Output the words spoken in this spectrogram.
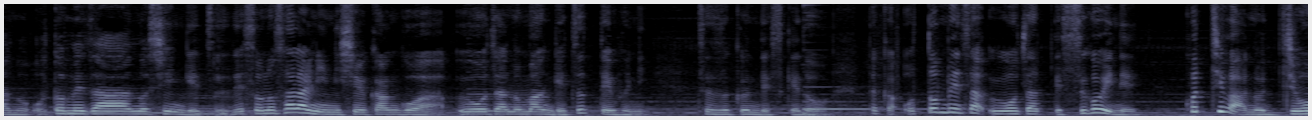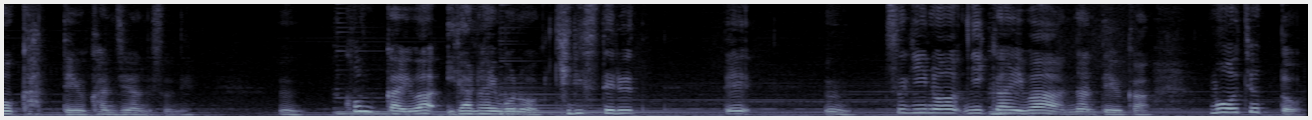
あの乙女座の新月。でそのさらに2週間後は魚座の満月っていう風に続くんですけどなんか乙女座魚座ってすごいねこっちはあの浄化っていう感じなんですよね。うん、今回はいらないものを切り捨てる。で、うん、次の2回は何て言うかもうちょっと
